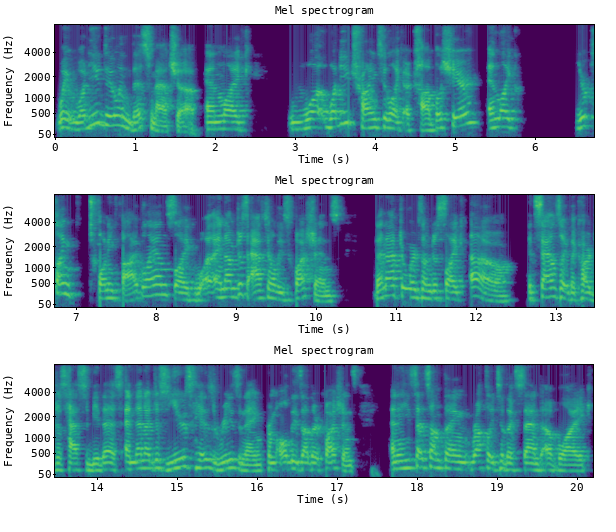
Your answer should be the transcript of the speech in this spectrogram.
wait, what do you do in this matchup? And like, what what are you trying to like accomplish here? And like, you're playing 25 lands, like, and I'm just asking all these questions. Then afterwards, I'm just like, oh, it sounds like the card just has to be this. And then I just use his reasoning from all these other questions. And he said something roughly to the extent of like,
